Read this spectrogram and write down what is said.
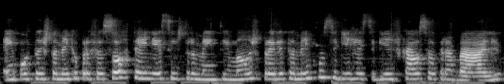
é importante também que o professor tenha esse instrumento em mãos para ele também conseguir ressignificar o seu trabalho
